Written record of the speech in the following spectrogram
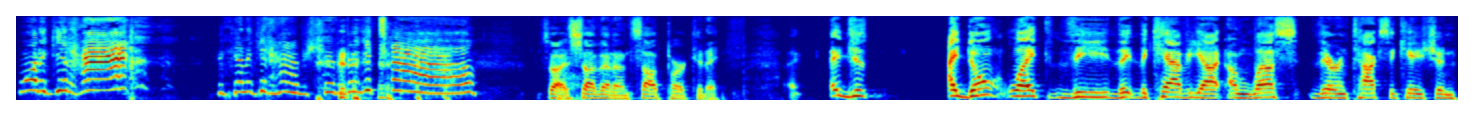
Want to get high? You're gonna get high. Should bring a towel. So I saw that on South Park today. I, I just I don't like the, the the caveat unless their intoxication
